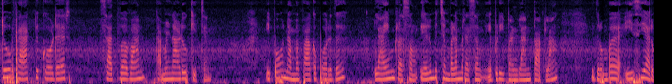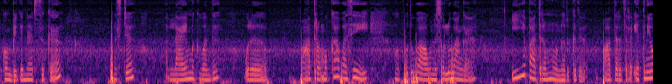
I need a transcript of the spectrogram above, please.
to fact coder Sathvavan Tamilnadu kitchen இப்போது நம்ம பார்க்க போகிறது லைம் ரசம் எலும்புச்சம்பழம் ரசம் எப்படி பண்ணலான்னு பார்க்கலாம். இது ரொம்ப ஈஸியாக இருக்கும் பிகினர்ஸுக்கு ஃபஸ்ட்டு லைமுக்கு வந்து ஒரு பாத்திரம் முக்கால்வாசி பொதுவாக ஒன்று சொல்லுவாங்க. ஈய பாத்திரம்னு ஒன்று இருக்குது. பாத்திரத்தில். எத்தனையோ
